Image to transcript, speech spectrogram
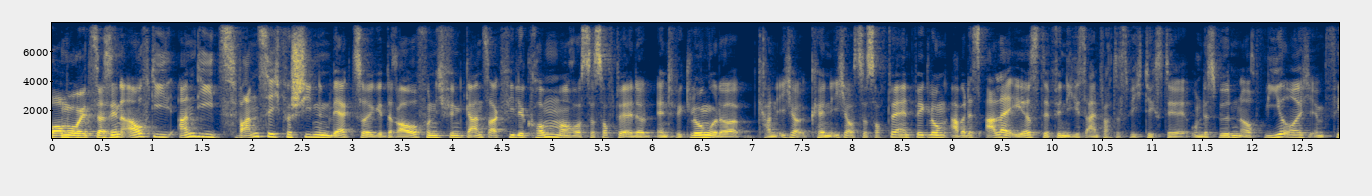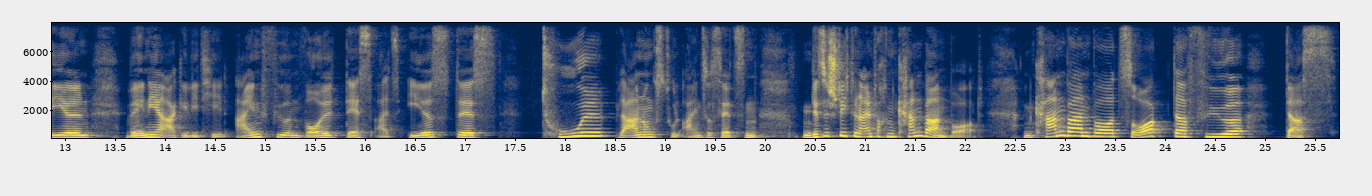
Boah, Moritz, da sind auf die, an die 20 verschiedenen Werkzeuge drauf und ich finde ganz arg viele kommen auch aus der Softwareentwicklung oder kann ich, kenne ich aus der Softwareentwicklung, aber das allererste finde ich ist einfach das Wichtigste und das würden auch wir euch empfehlen, wenn ihr Agilität einführen wollt, das als erstes Tool, Planungstool einzusetzen. Und das ist schlicht und einfach ein Kanban-Board. Ein Kanban-Board sorgt dafür, dass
